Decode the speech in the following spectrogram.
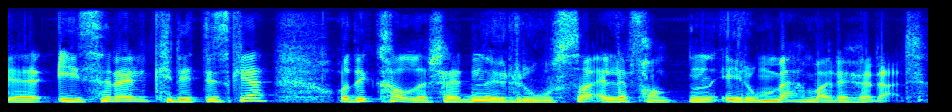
de er Israel-kritiske, og de kaller seg den rosa elefanten i rommet. Bare hør her.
